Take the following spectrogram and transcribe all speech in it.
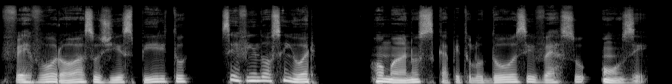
fervorosos de espírito, servindo ao Senhor. Romanos capítulo 12, verso 11.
